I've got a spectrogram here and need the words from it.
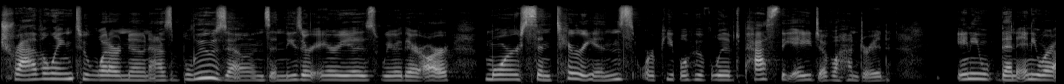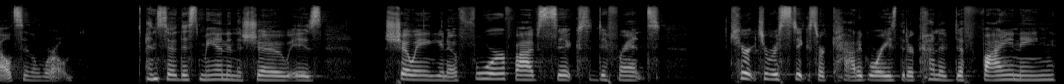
traveling to what are known as blue zones, and these are areas where there are more centurions or people who've lived past the age of 100 any, than anywhere else in the world. And so this man in the show is showing, you know, four, five, six different characteristics or categories that are kind of defining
